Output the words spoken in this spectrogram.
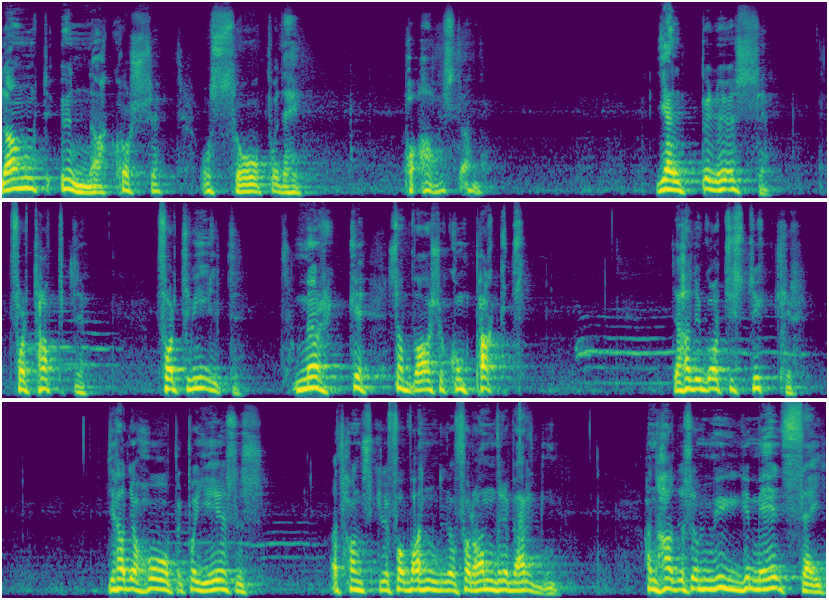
langt unna korset og så på deg på avstand. Hjelpeløse, fortapte, fortvilte. Mørket som var så kompakt. Det hadde gått i stykker. De hadde håpet på Jesus at han skulle forvandle og forandre verden. Han hadde så mye med seg.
